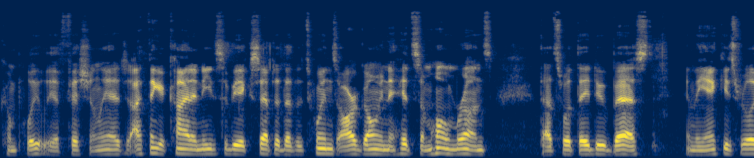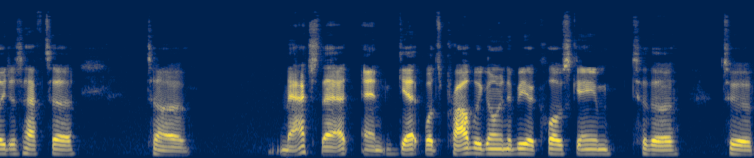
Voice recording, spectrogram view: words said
completely efficiently. I, I think it kind of needs to be accepted that the Twins are going to hit some home runs. That's what they do best, and the Yankees really just have to to match that and get what's probably going to be a close game to the to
